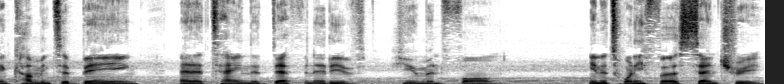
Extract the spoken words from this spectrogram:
and come into being and attain the definitive human form. In the 21st century,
